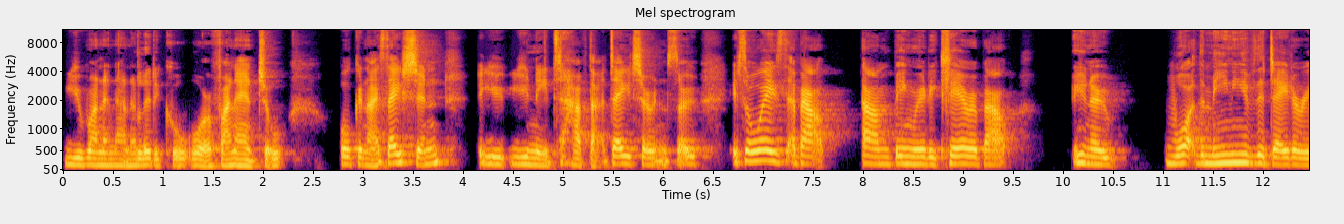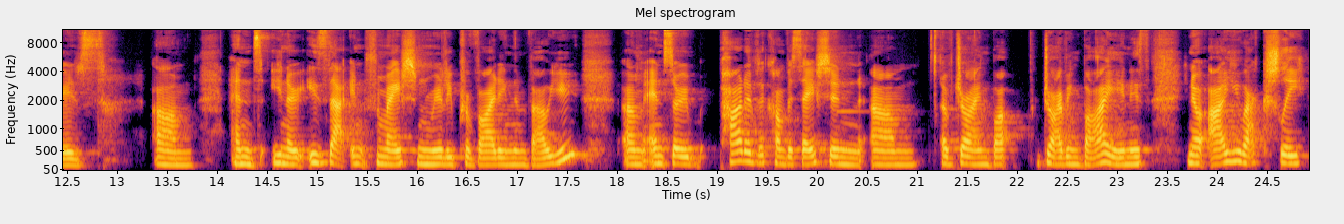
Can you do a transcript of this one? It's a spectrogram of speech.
you run an analytical or a financial organization, you you need to have that data, and so it's always about um, being really clear about, you know, what the meaning of the data is. Um, and you know is that information really providing them value? Um, and so part of the conversation um, of driving bu- driving buy-in is you know are you actually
